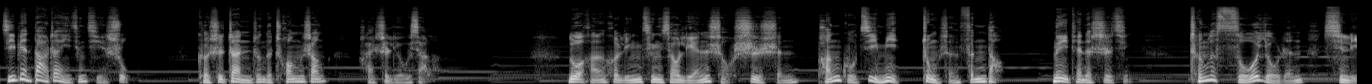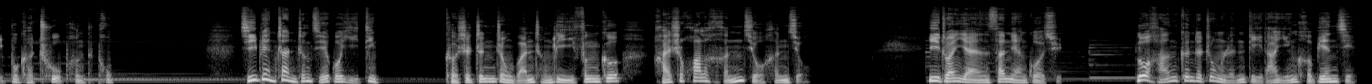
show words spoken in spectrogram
即便大战已经结束，可是战争的创伤还是留下了。洛寒和林清霄联手弑神，盘古寂灭，众神分道。那天的事情，成了所有人心里不可触碰的痛。即便战争结果已定，可是真正完成利益分割，还是花了很久很久。一转眼，三年过去，洛寒跟着众人抵达银河边界。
